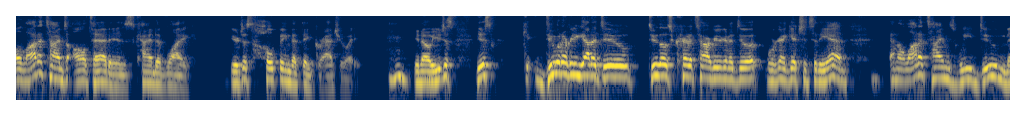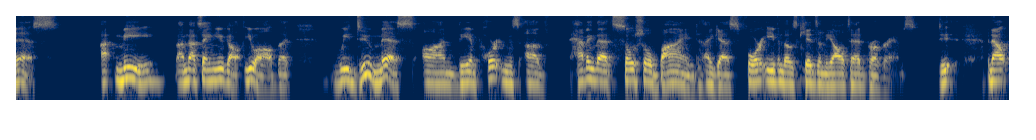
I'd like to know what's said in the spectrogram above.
a lot of times alt ed is kind of like you're just hoping that they graduate. You know you just you just do whatever you got to do do those credits however you're going to do it we're going to get you to the end. And a lot of times we do miss uh, me i'm not saying you all you all but we do miss on the importance of having that social bind i guess for even those kids in the alt ed programs. Do, now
